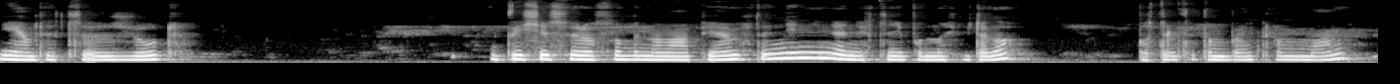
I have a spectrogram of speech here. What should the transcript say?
Nie wiem, czy chcę rzut. Wyjście trzy osoby na mapie. Nie, nie, nie, nie chcę, nie podnosić tego. Bo stracę tą broń, którą mam.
